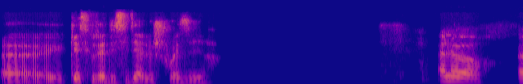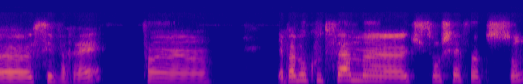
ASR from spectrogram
Qu'est-ce que vous avez décidé à le choisir? Alors, c'est vrai. Enfin, il n'y a pas beaucoup de femmes qui sont chefs option.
